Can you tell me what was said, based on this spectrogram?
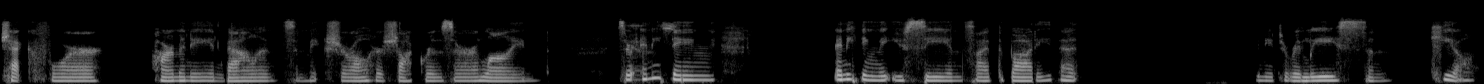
check for harmony and balance and make sure all her chakras are aligned? Is there Yes. anything anything that you see inside the body that you need to release and heal?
